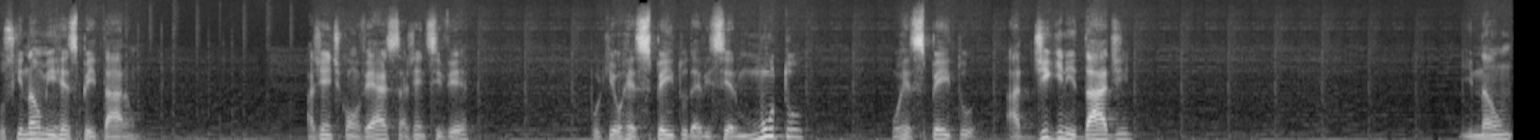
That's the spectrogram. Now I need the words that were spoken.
Os que não me respeitaram, a gente conversa, a gente se vê, porque o respeito deve ser mútuo, o respeito à dignidade e não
